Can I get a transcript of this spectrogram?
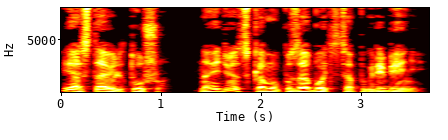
и оставили тушу. Найдется кому позаботиться о погребении.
